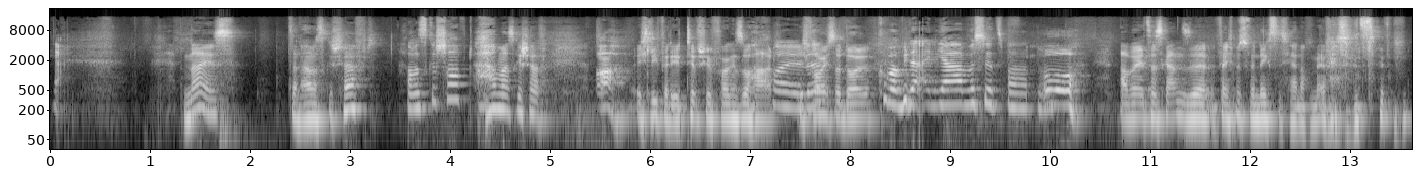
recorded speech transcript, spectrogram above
Ja. Nice. Dann haben wir es geschafft. Haben wir es geschafft? Haben wir es geschafft. Oh, ich liebe ja die Tippspielfolgen so hart. Voll, ich ne? freue mich so doll. Guck mal, wieder ein Jahr müssen wir jetzt warten. Oh. Aber jetzt das Ganze, vielleicht müssen wir nächstes Jahr noch mehr Festivals tippen.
